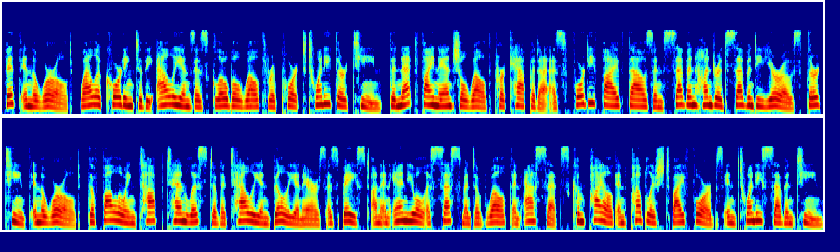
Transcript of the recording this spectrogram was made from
fifth in the world, while according to the Allianz's Global Wealth Report 2013, the net financial wealth per capita is 45,770 euros 13th in the world. The following top 10 list of Italian billionaires is based on an annual annual assessment of wealth and assets compiled and published by Forbes in 2017.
